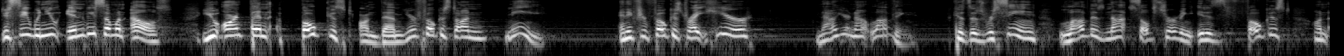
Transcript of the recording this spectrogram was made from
Do you see, when you envy someone else, you aren't then focused on them, you're focused on me. And if you're focused right here, now you're not loving. Because as we're seeing, love is not self serving, it is focused on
